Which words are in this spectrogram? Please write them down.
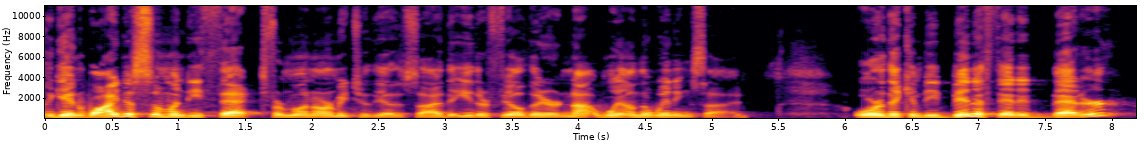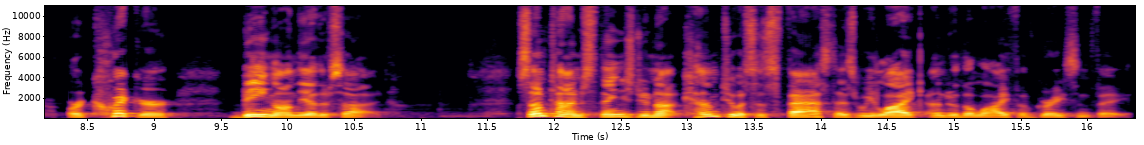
Again, why does someone defect from one army to the other side? They either feel they're not on the winning side, or they can be benefited better or quicker being on the other side. Sometimes things do not come to us as fast as we like under the life of grace and faith.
